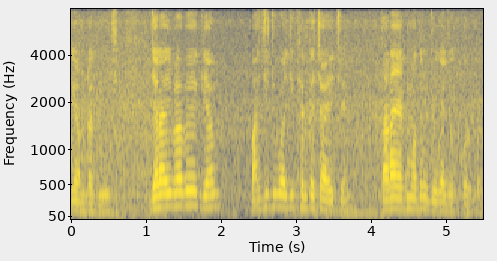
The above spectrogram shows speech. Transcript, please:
গেমটা দিয়েছি। যারা এইভাবে গেম বাজি টু বাজি খেলতে চাইছেন তারা একমাত্র যোগাযোগ করবেন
